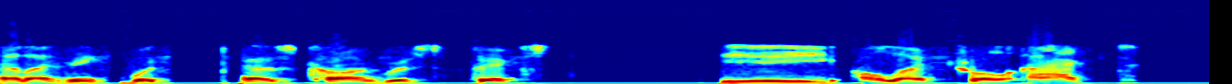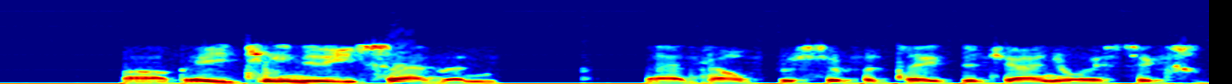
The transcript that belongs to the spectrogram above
And I think what as Congress fixed the Electoral Act of 1887 that helped precipitate the January 6th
